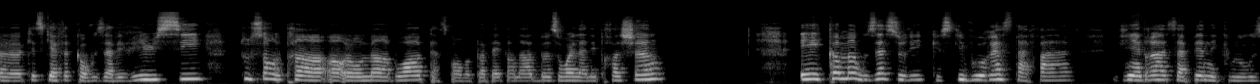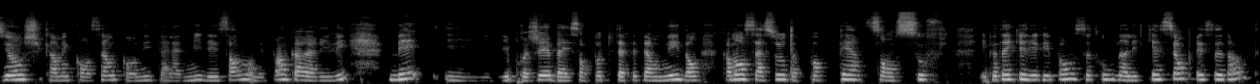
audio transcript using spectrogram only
Euh, qu'est-ce qui a fait qu'on vous avez réussi? Tout ça, on le prend, on le met en boîte parce qu'on va peut-être en avoir besoin l'année prochaine. Et comment vous assurer que ce qui vous reste à faire viendra à sa peine éclosion. Je suis quand même consciente qu'on est à la mi-décembre, on n'est pas encore arrivé, mais les projets ne ben, sont pas tout à fait terminés. Donc, comment on s'assure de ne pas perdre son souffle? Et peut-être que les réponses se trouvent dans les questions précédentes,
